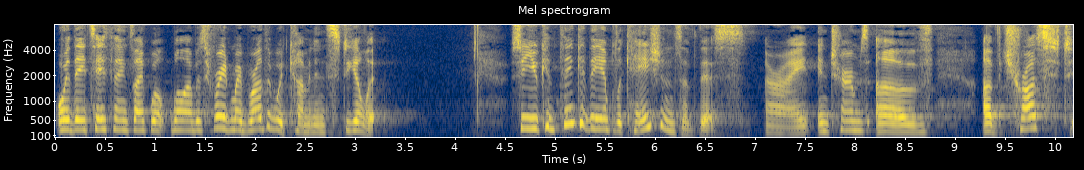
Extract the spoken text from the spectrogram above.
Or they'd say things like, well, well, I was afraid my brother would come in and steal it. So you can think of the implications of this, all right, in terms of, of trust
